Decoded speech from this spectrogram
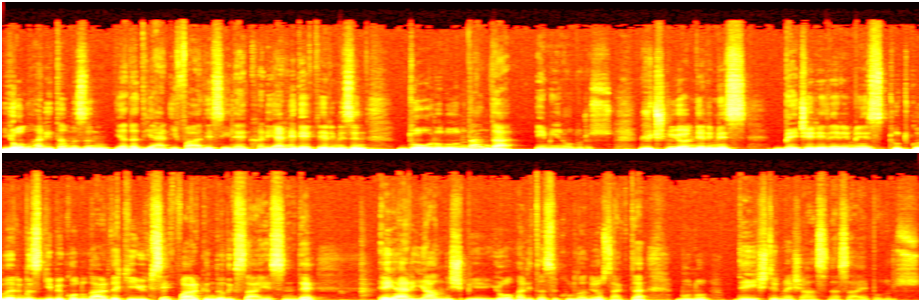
yol haritamızın ya da diğer ifadesiyle kariyer hedeflerimizin doğruluğundan da emin oluruz. Güçlü yönlerimiz, becerilerimiz, tutkularımız gibi konulardaki yüksek farkındalık sayesinde eğer yanlış bir yol haritası kullanıyorsak da bunu değiştirme şansına sahip oluruz.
